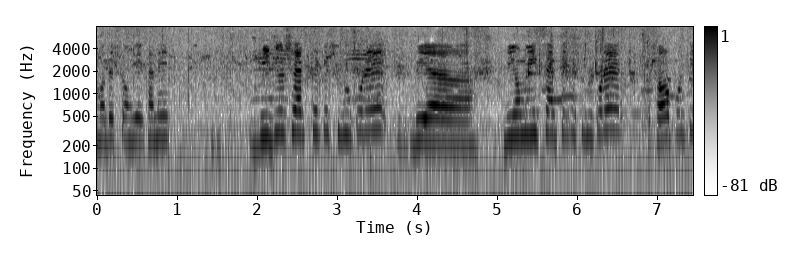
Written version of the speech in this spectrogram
আমাদের সঙ্গে এখানে বিডিও স্যার থেকে শুরু করে বিএমই স্যার থেকে শুরু করে সভাপতি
